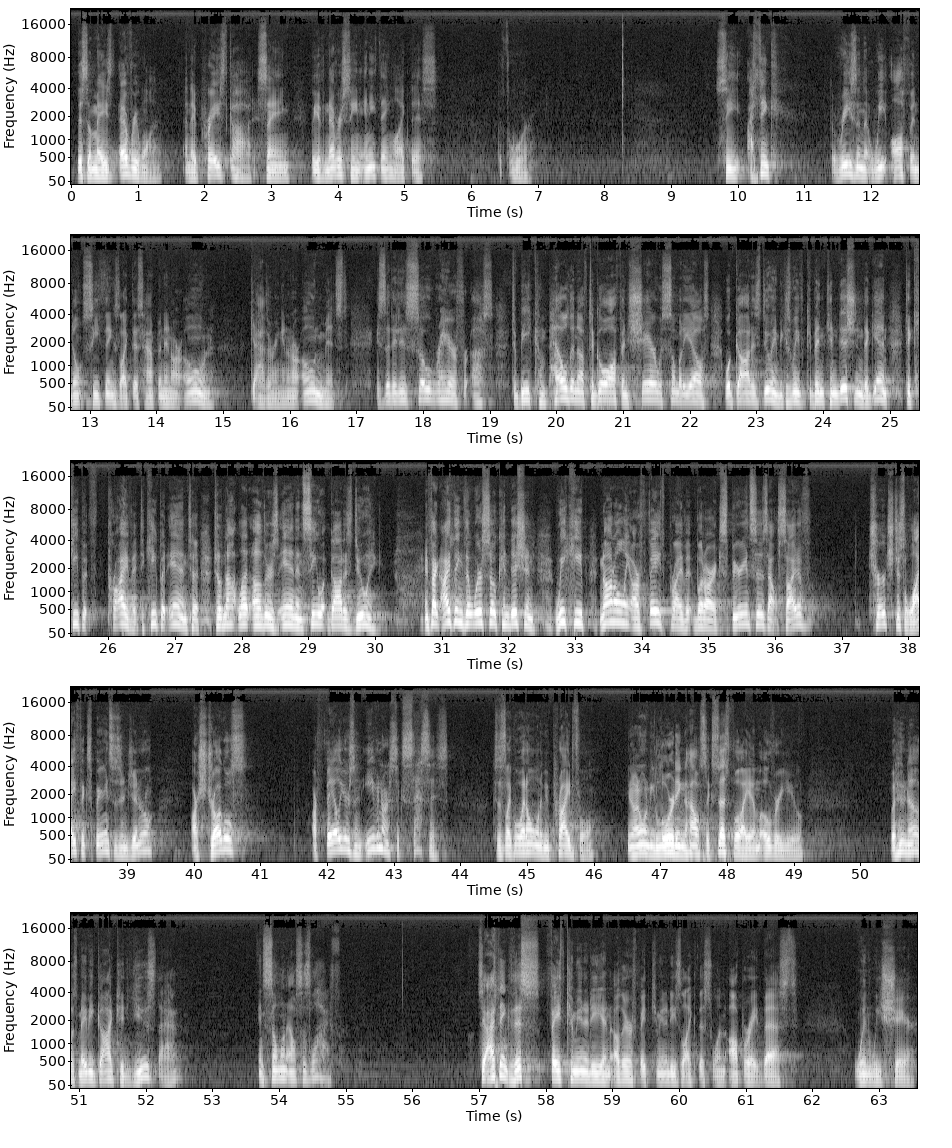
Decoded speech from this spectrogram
this amazed everyone. And they praised God, saying, We have never seen anything like this before. See, I think the reason that we often don't see things like this happen in our own gathering and in our own midst is that it is so rare for us to be compelled enough to go off and share with somebody else what God is doing because we've been conditioned, again, to keep it private, to keep it in, to, to not let others in and see what God is doing. In fact, I think that we're so conditioned, we keep not only our faith private, but our experiences outside of church, just life experiences in general, our struggles, our failures, and even our successes. Because it's like, well, I don't want to be prideful. You know, I don't want to be lording how successful I am over you. But who knows? Maybe God could use that in someone else's life. See, I think this faith community and other faith communities like this one operate best when we share.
